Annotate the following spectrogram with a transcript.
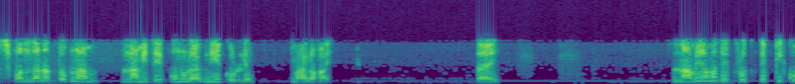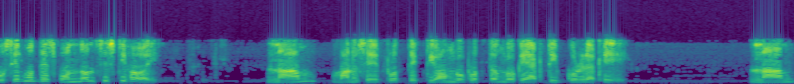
স্পন্দনাত্মক নাম নামিতে অনুরাগ নিয়ে করলে ভালো হয়। তাই নামে আমাদের প্রত্যেকটি কোষের মধ্যে স্পন্দন সৃষ্টি হয়। নাম মানুষের প্রত্যেকটি অঙ্গ প্রত্যঙ্গকে অ্যাক্টিভ করে রাখে। নাম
